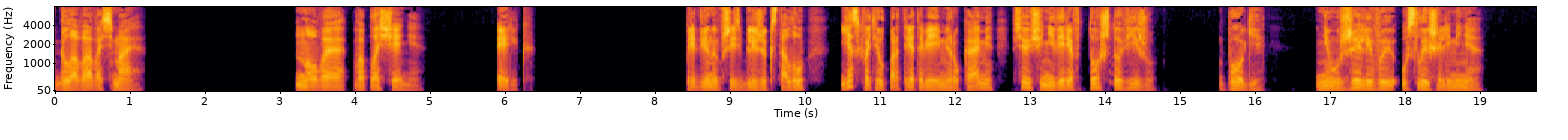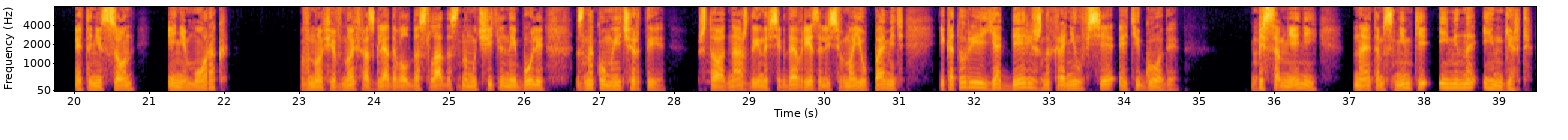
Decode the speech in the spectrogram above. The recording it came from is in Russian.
Глава восьмая. Новое воплощение. Эрик. Придвинувшись ближе к столу, я схватил портрет обеими руками, все еще не веря в то, что вижу. «Боги, неужели вы услышали меня? Это не сон и не морок?» Вновь и вновь разглядывал до сладостно-мучительной боли знакомые черты — что однажды и навсегда врезались в мою память и которые я бережно хранил все эти годы. Без сомнений, на этом снимке именно Ингерт.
